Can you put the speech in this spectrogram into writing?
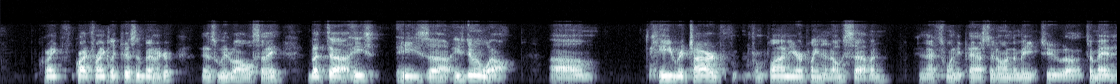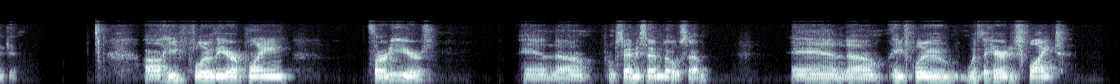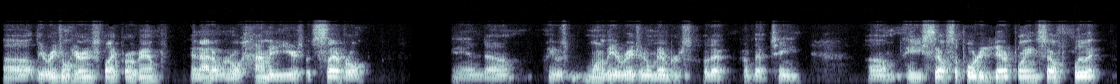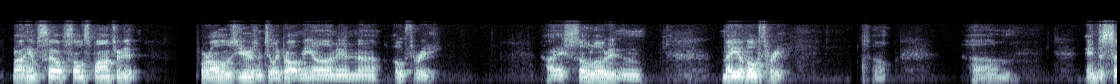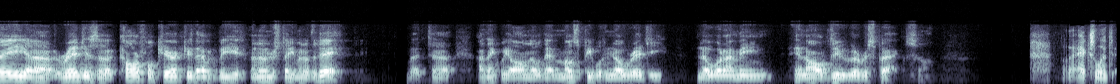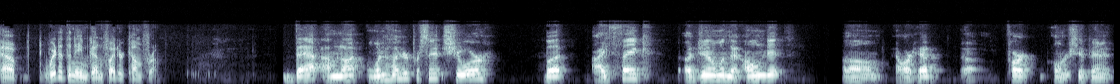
quite, quite frankly, piss and vinegar, as we'd all say. But, uh, he's, he's, uh, he's doing well. Um, he retired from flying the airplane in 07, and that's when he passed it on to me to, uh, to manage it. Uh, he flew the airplane 30 years and um, from 77 to 07. And um, he flew with the Heritage Flight, uh, the original Heritage Flight program. And I don't know how many years, but several. And uh, he was one of the original members of that of that team. Um, he self-supported the airplane, self-flew it by himself, sole sponsored it for all those years until he brought me on in uh, 03. I soloed it in May of 03. So, um, and to say uh, Reg is a colorful character, that would be an understatement of the day. But uh, I think we all know that. Most people who know Reggie know what I mean in all due respect. So Excellent. Uh, where did the name Gunfighter come from? that I'm not 100% sure, but I think a gentleman that owned it um, or had uh, part ownership in it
